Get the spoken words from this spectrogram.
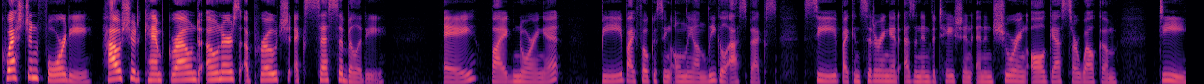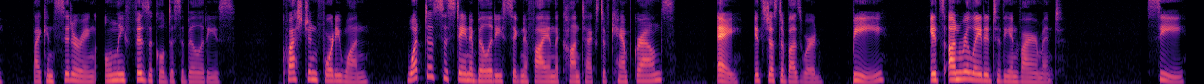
Question 40. How should campground owners approach accessibility? A. By ignoring it. B. By focusing only on legal aspects. C. By considering it as an invitation and ensuring all guests are welcome. D. By considering only physical disabilities. Question 41. What does sustainability signify in the context of campgrounds? A. It's just a buzzword. B. It's unrelated to the environment. C.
